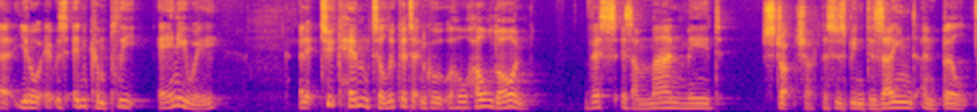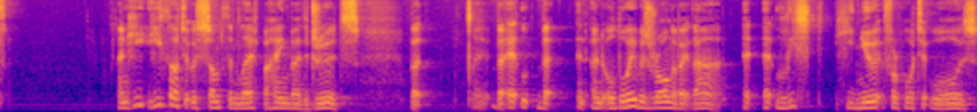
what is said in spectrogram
uh, you know, it was incomplete anyway. And it took him to look at it and go, oh, hold on. This is a man made structure. This has been designed and built. And he, he thought it was something left behind by the Druids. But, uh, but, it, but and, and, although he was wrong about that, it, at least he knew it for what it was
